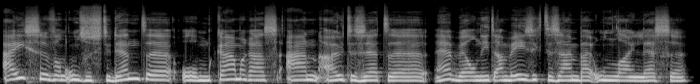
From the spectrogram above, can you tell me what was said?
eisen van onze studenten om camera's aan, uit te zetten, hè, wel niet aanwezig te zijn bij online lessen.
